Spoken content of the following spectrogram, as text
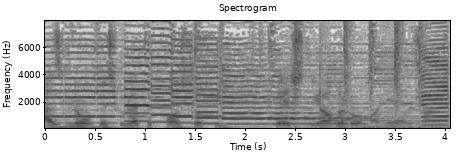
از نو به صورت پاسخی به اشتیاق روحانی انسان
